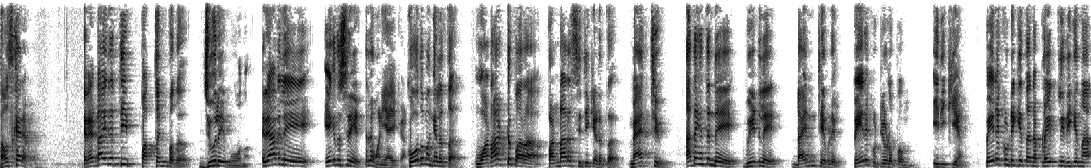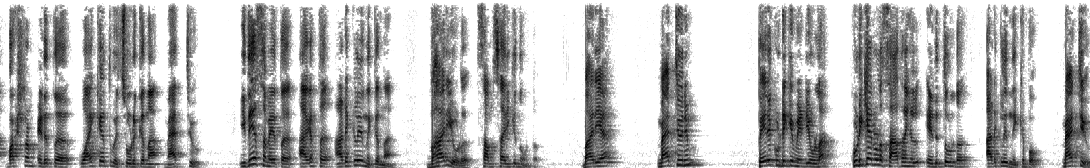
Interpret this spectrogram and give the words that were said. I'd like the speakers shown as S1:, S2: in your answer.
S1: നമസ്കാരം. രണ്ടായിരത്തി പത്തൊൻപത് ജൂലൈ മൂന്ന് രാവിലെ ഏകദേശം ഒരു എട്ടര മണിയായി കാണും. കോതമംഗലത്ത് വടാട്ടുപാറ പണ്ടാര സിറ്റിക്കടുത്ത് മാത്യു അദ്ദേഹത്തിന്റെ വീട്ടിലെ ഡൈനിങ് ടേബിളിൽ പേരക്കുട്ടിയോടൊപ്പം ഇരിക്കുകയാണ്. പേരക്കുട്ടിക്ക് തന്റെ പ്ലേറ്റിൽ ഇരിക്കുന്ന ഭക്ഷണം എടുത്ത് വായ്ക്കകത്ത് വെച്ചു കൊടുക്കുന്ന മാത്യു ഇതേ സമയത്ത് അകത്ത് അടുക്കളയിൽ നിൽക്കുന്ന ഭാര്യയോട് സംസാരിക്കുന്നുമുണ്ട്. ഭാര്യ മാത്യുവിനും പേരക്കുട്ടിക്കും വേണ്ടിയുള്ള കുടിക്കാനുള്ള സാധനങ്ങൾ എടുത്തുകൊണ്ട് അടുക്കളയിൽ നിൽക്കുമ്പോൾ മാത്യു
